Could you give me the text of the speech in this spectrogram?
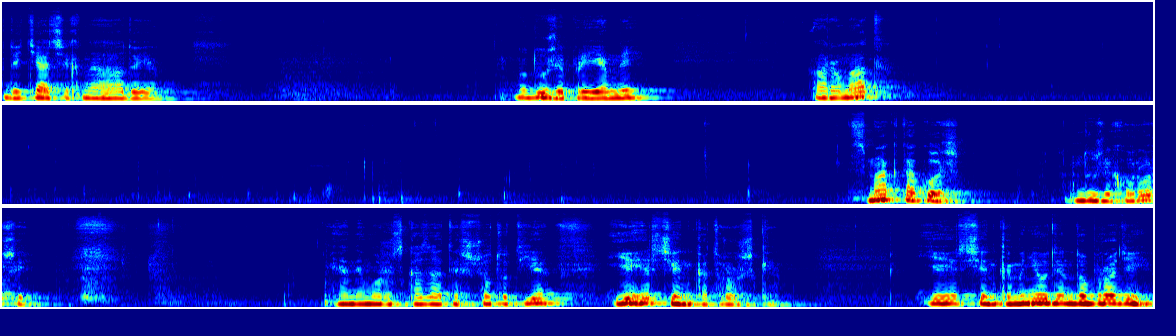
дитячих нагадує. Ну, дуже приємний аромат. Смак також дуже хороший. Я не можу сказати, що тут є. Є гірчинка трошки. Є гірчинка. Мені один добродій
